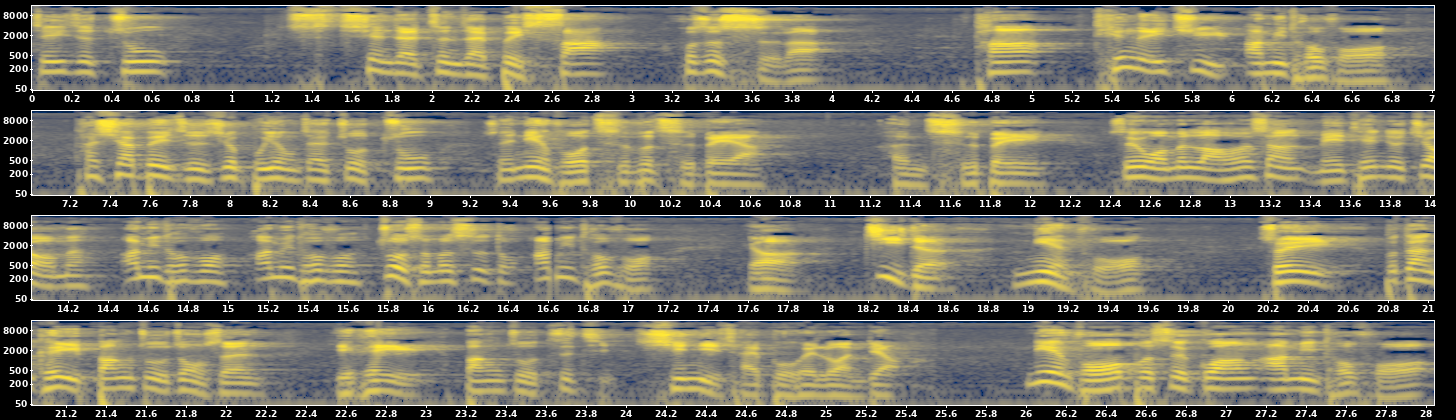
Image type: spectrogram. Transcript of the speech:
这一只猪，现在正在被杀或是死了，他听了一句阿弥陀佛，他下辈子就不用再做猪。所以念佛慈不慈悲啊？很慈悲。所以我们老和尚每天就叫我们阿弥陀佛，阿弥陀佛，做什么事都阿弥陀佛，要记得念佛。所以不但可以帮助众生。也可以帮助自己，心里才不会乱掉。念佛不是光阿弥陀佛，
